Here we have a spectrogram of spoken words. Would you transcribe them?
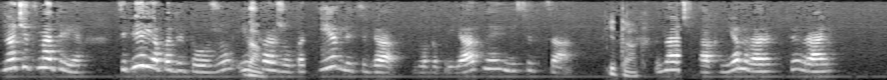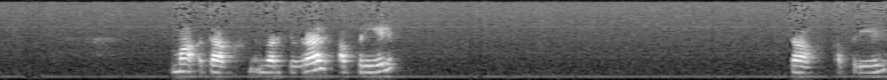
Значит, смотри, теперь я подытожу и да. скажу, какие для тебя благоприятные месяца. Итак. Значит, так, январь, февраль, ма, так, январь, февраль, апрель. Так, апрель.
